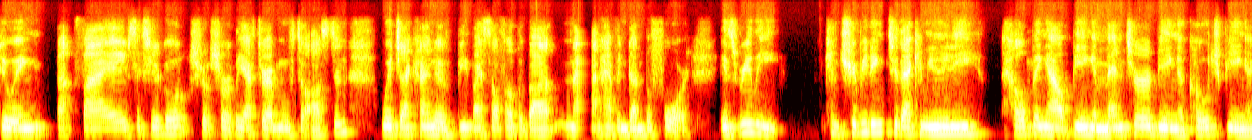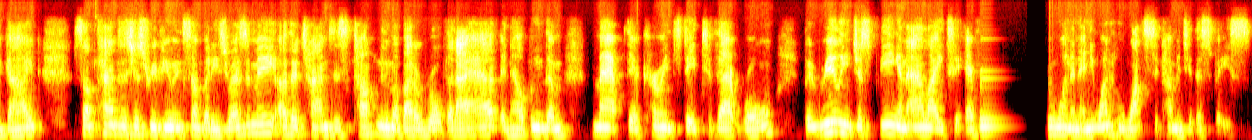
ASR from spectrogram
doing about five, six years ago, sh- shortly after I moved to Austin, which I kind of beat myself up about not having done before, is really contributing to that community, helping out, being a mentor, being a coach, being a guide. Sometimes it's just reviewing somebody's resume. Other times it's talking to them about a role that I have and helping them map their current state to that role. But really just being an ally to everyone and anyone who wants to come into this space.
